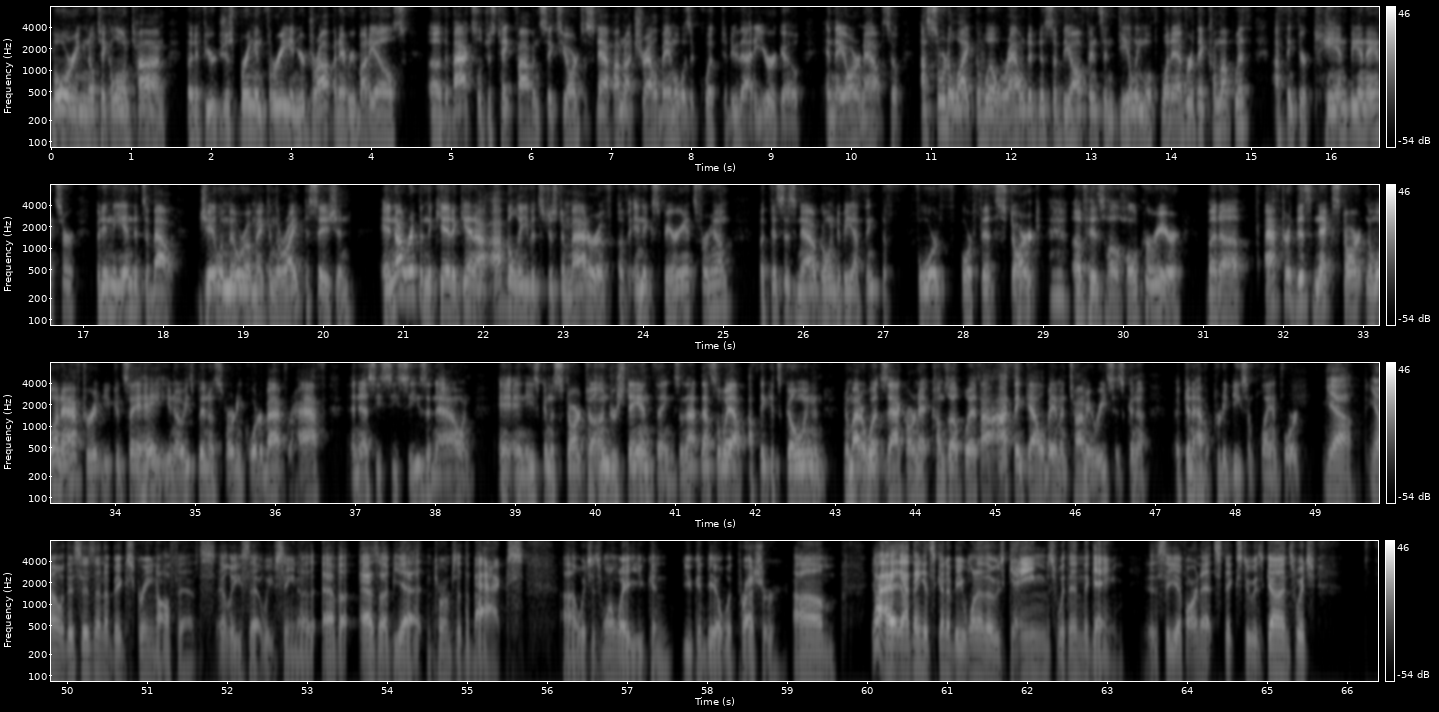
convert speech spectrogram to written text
boring and it'll take a long time. But if you're just bringing three and you're dropping everybody else, uh, the backs will just take five and six yards a snap. I'm not sure Alabama was equipped to do that a year ago, and they are now. So I sort of like the well roundedness of the offense and dealing with whatever they come up with. I think there can be an answer, but in the end, it's about Jalen Milroe making the right decision and not ripping the kid again. I, I believe it's just a matter of, of inexperience for him but this is now going to be, I think, the fourth or fifth start of his whole, whole career. But uh, after this next start and the one after it, you can say, hey, you know, he's been a starting quarterback for half an SEC season now, and and, he's going to start to understand things, and that that's the way I, I, think it's going. And no matter what Zach Arnett comes up with, I, I think Alabama and Tommy Rees is going to going to have a pretty decent plan for it. Yeah, you know, this isn't a big screen offense, at least that we've seen as of yet in terms of the backs, uh, which is one way you can you can deal with pressure. Um, yeah, I, I think it's going to be one of those games within the game to see if Arnett sticks to his guns, which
